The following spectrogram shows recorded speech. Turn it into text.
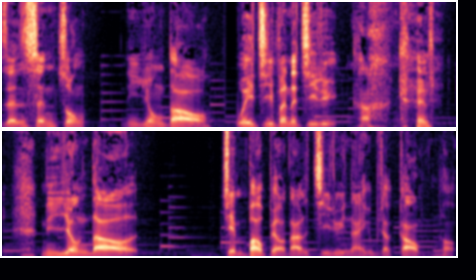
人生中你用到微积分的几率哈，跟你用到简报表达的几率哪一个比较高？哦，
